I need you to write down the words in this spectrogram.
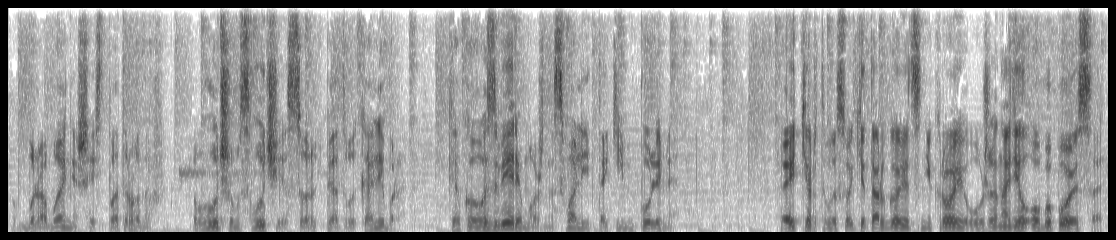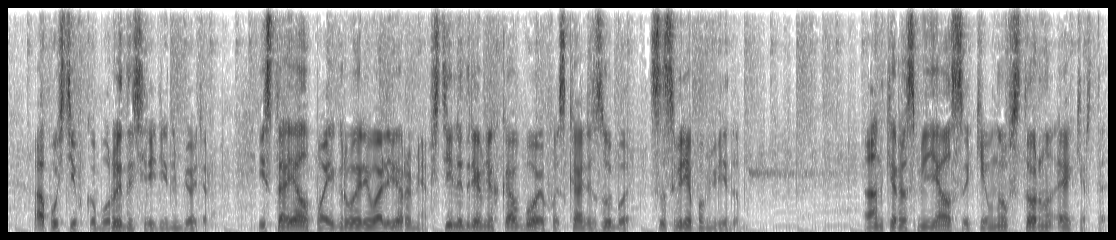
«В барабане 6 патронов. В лучшем случае 45-го калибра. Какого зверя можно свалить такими пулями?» Эккерт, высокий торговец Некрои, уже надел оба пояса, опустив кобуры до середины бедер. И стоял, поигрывая револьверами, в стиле древних ковбоев искали зубы со свирепым видом. Анкер рассмеялся, кивнув в сторону Экерта.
